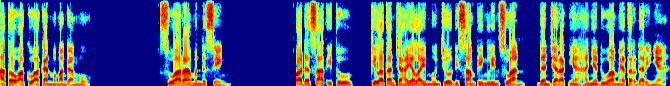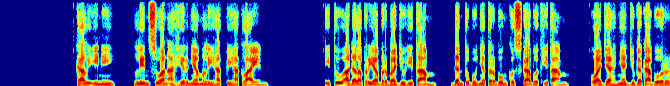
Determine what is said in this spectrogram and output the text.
atau aku akan memanggangmu. Suara mendesing. Pada saat itu, Kilatan cahaya lain muncul di samping Lin Xuan, dan jaraknya hanya dua meter darinya. Kali ini, Lin Xuan akhirnya melihat pihak lain. Itu adalah pria berbaju hitam, dan tubuhnya terbungkus kabut hitam. Wajahnya juga kabur,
